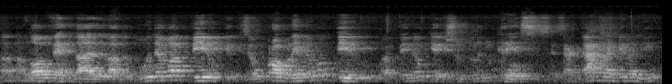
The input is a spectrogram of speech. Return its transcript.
a, a, nova verdade lá do Buda é o apego, quer dizer, o problema é o apego. O apego é o quê? A estrutura de crença. Você se agarra naquilo ali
